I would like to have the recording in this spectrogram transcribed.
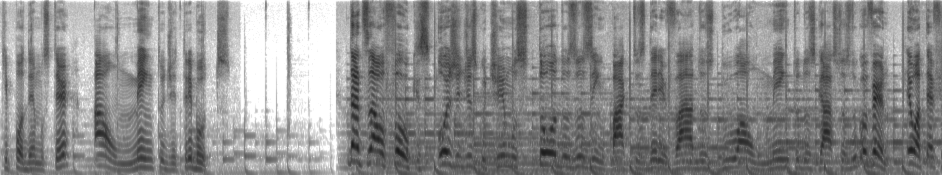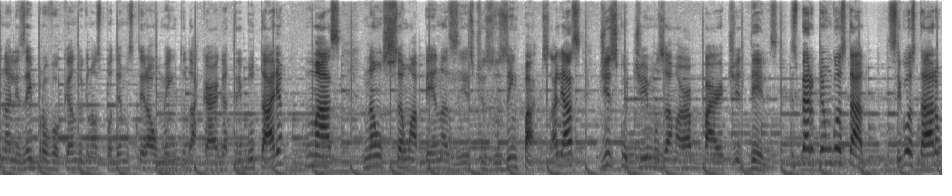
que podemos ter aumento de tributos. That's all, folks! Hoje discutimos todos os impactos derivados do aumento dos gastos do governo. Eu até finalizei provocando que nós podemos ter aumento da carga tributária, mas não são apenas estes os impactos. Aliás, discutimos a maior parte deles. Espero que tenham gostado. Se gostaram,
